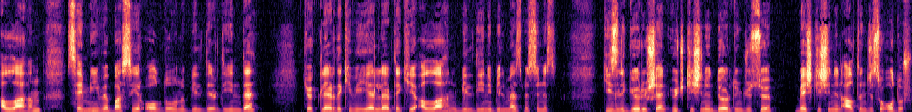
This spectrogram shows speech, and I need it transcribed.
Allah'ın semi ve basir olduğunu bildirdiğinde köklerdeki ve yerlerdeki Allah'ın bildiğini bilmez misiniz? Gizli görüşen üç kişinin dördüncüsü, beş kişinin altıncısı odur.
